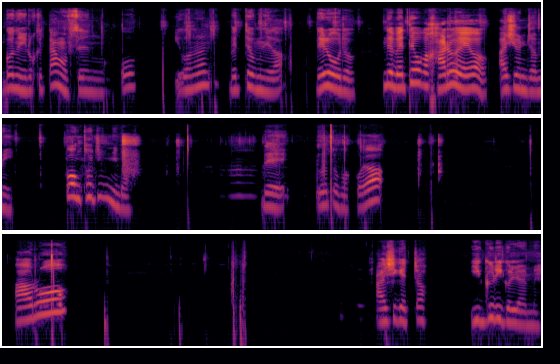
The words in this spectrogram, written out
이거는 이렇게 땅 없애는 거고 이거는 메테오입니다. 내려오죠. 근데 메테오가 가루예요. 아쉬운 점이 뻥 터집니다. 네, 이것도 봤고요. 바로 아시겠죠? 이글이글 열매.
